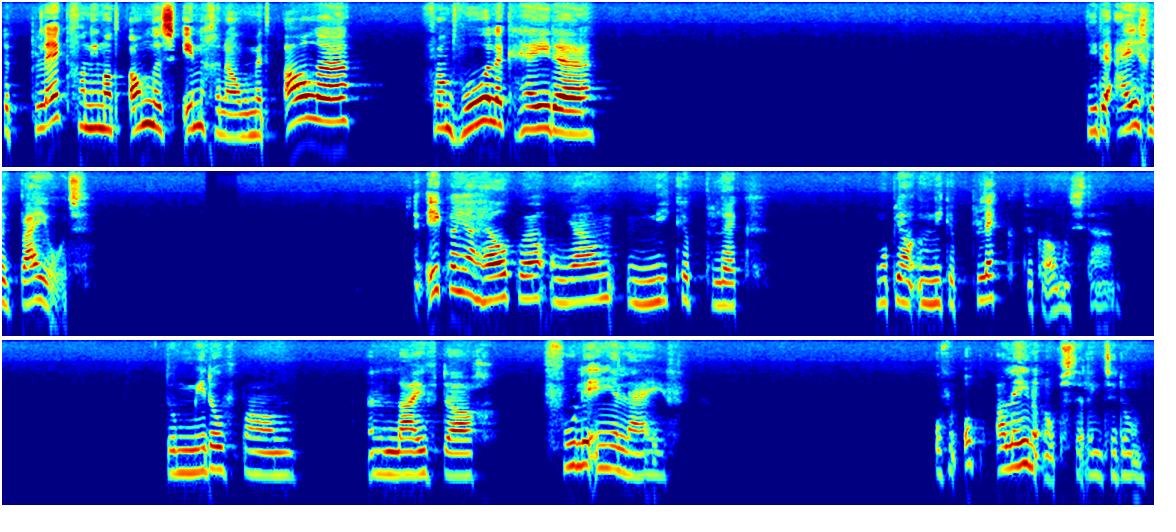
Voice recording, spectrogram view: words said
de plek van iemand anders ingenomen met alle verantwoordelijkheden die er eigenlijk bij hoort. Ik kan jou helpen om jouw unieke plek, om op jouw unieke plek te komen staan. Door middel van een live dag, voelen in je lijf. Of een op, alleen een opstelling te doen.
